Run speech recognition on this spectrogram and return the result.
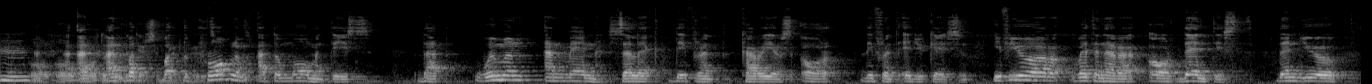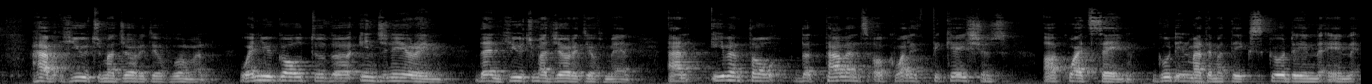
Mm. All, all, all and, and but, but the problem at the moment is that women and men select different careers or different education. If you are a veterinary or dentist, then you have huge majority of women. When you go to the engineering, then huge majority of men. And even though the talents or qualifications are quite same, good in mathematics, good in, in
